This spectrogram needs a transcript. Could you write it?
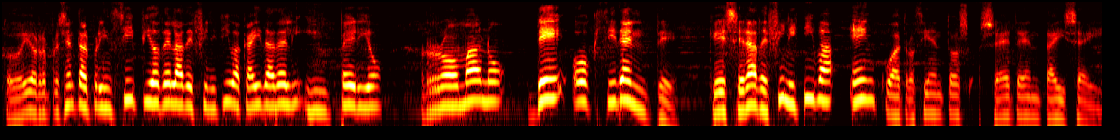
Todo ello representa el principio de la definitiva caída del imperio romano de Occidente, que será definitiva en 476.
